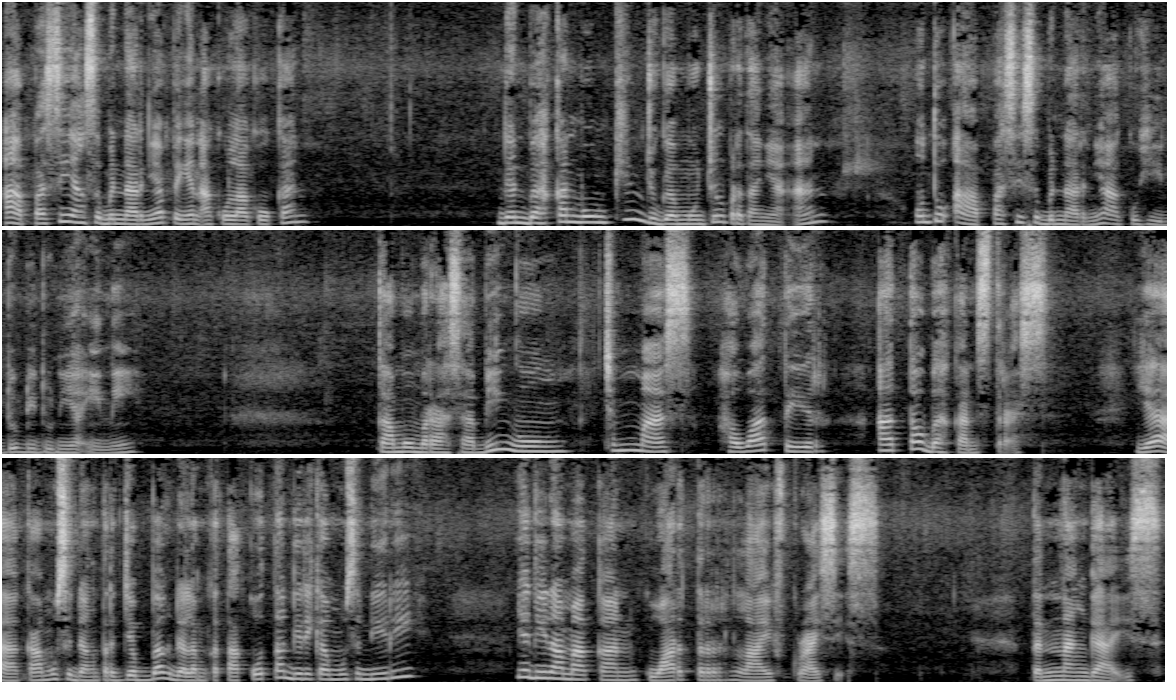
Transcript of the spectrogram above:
Apa sih yang sebenarnya pengen aku lakukan? Dan bahkan mungkin juga muncul pertanyaan, untuk apa sih sebenarnya aku hidup di dunia ini? Kamu merasa bingung, cemas, khawatir, atau bahkan stres. Ya, kamu sedang terjebak dalam ketakutan diri kamu sendiri yang dinamakan quarter life crisis. Tenang guys,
